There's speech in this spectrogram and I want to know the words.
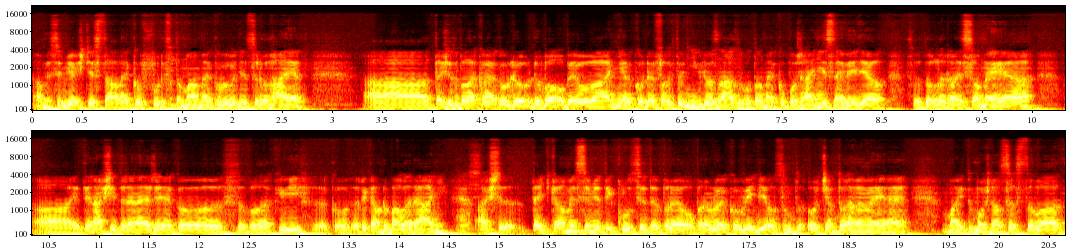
A myslím, že ještě stále jako furt v tom máme jako hodně co dohánět. A, takže to byla jako, jako do, doba objevování, jako de facto nikdo z nás o tom jako pořád nic nevěděl, jsme to hledali sami a, a i ty naši trenéři, jako, to bylo takový, jako, říkám, doba hledání. Až teďka myslím, že ty kluci teprve opravdu jako vědí, o, čem to, o čem to MMA je, mají tu možnost cestovat,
